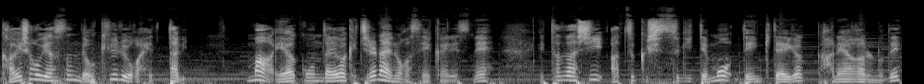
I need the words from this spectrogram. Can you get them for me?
会社を休んでお給料が減ったり、まあ、エアコン代はケチらないのが正解ですね。ただし、暑くしすぎても電気代が跳ね上がるので、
